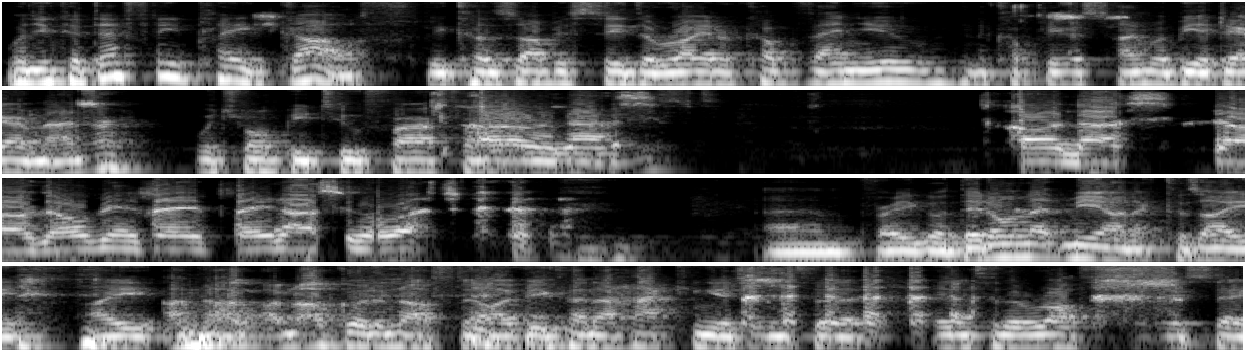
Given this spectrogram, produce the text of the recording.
Well, you could definitely play golf because obviously the Ryder Cup venue in a couple of years' time would be Adare Manor, which won't be too far from oh, where nice. based. Oh, nice. Yeah, that will be very, very nice to watch. Um, very good. They don't let me on it because I, I, I'm not, I'm not good enough now. I'd be kind of hacking it into, into the rough. They say,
